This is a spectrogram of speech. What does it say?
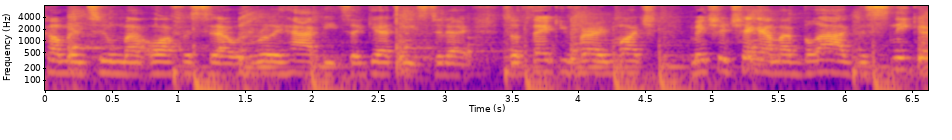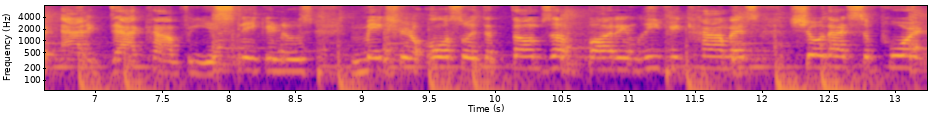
come into my office today. I was really happy to get these today. So thank you very much. Make sure to check out my blog, thesneakeraddict.com for your sneaker news. Make sure to also hit the thumbs up button, leave your comments, show that support.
